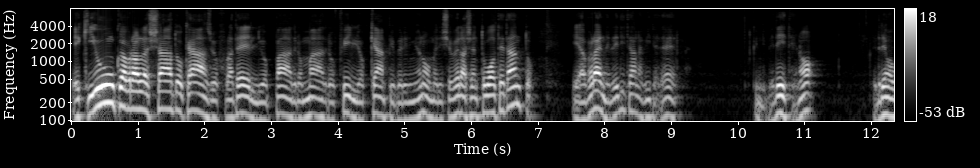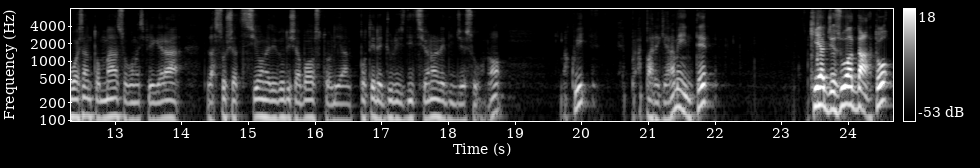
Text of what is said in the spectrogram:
E chiunque avrà lasciato case o fratelli o padre o madre o figlio o campi per il mio nome riceverà cento volte tanto e avrà nell'eredità la vita eterna. Quindi vedete, no? Vedremo poi San Tommaso come spiegherà l'associazione dei dodici apostoli al potere giurisdizionale di Gesù, no? Ma qui appare chiaramente chi a Gesù ha dato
